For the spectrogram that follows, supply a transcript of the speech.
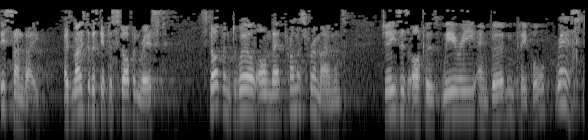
This Sunday, as most of us get to stop and rest, stop and dwell on that promise for a moment. Jesus offers weary and burdened people rest.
